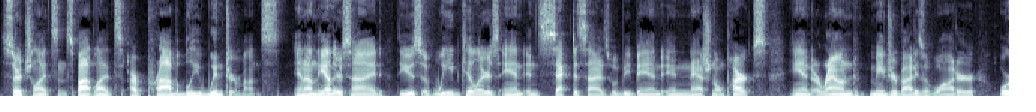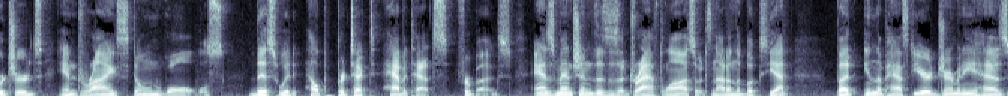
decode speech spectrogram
searchlights and spotlights are probably winter months. And on the other side, the use of weed killers and insecticides would be banned in national parks and around major bodies of water, orchards, and dry stone walls. This would help protect habitats for bugs. As mentioned, this is a draft law, so it's not on the books yet. But in the past year, Germany has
